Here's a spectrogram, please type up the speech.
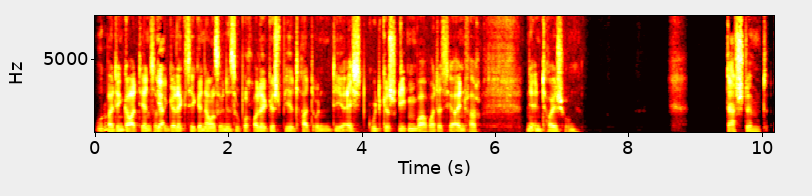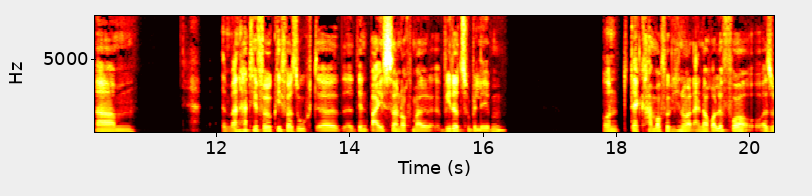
oder? Bei den Guardians of ja. the Galaxy genauso eine super Rolle gespielt hat und die echt gut geschrieben war, war das ja einfach eine Enttäuschung. Das stimmt. Ähm, man hat hier wirklich versucht, äh, den Beißer nochmal wiederzubeleben. Und der kam auch wirklich nur in einer Rolle vor, also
